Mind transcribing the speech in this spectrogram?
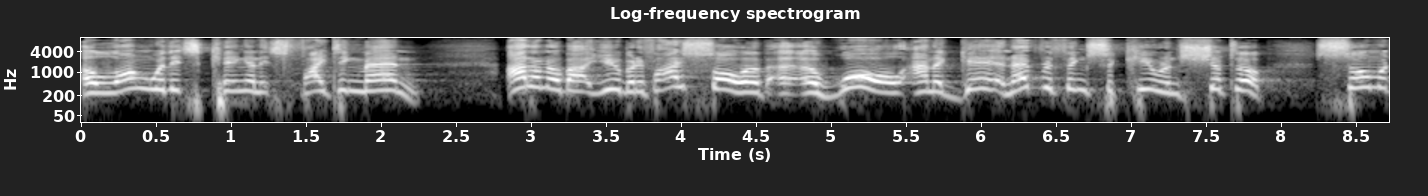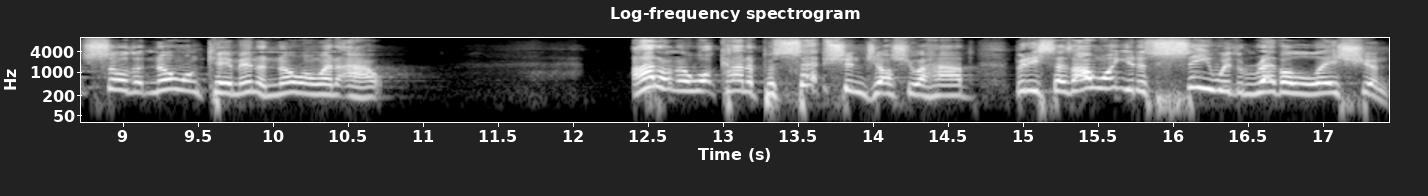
along with its king and its fighting men. I don't know about you, but if I saw a, a, wall and a gate and everything secure and shut up, so much so that no one came in and no one went out, I don't know what kind of perception Joshua had, but he says, I want you to see with revelation.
